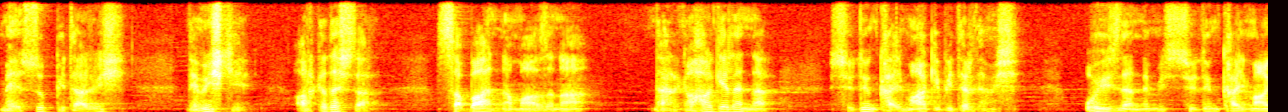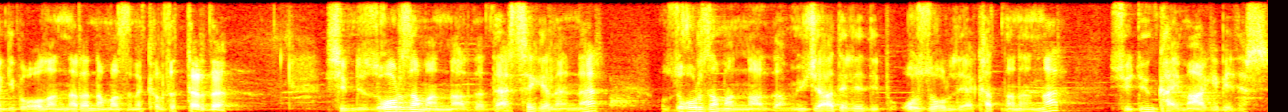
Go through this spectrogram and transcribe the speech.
meczup bir derviş demiş ki arkadaşlar sabah namazına dergaha gelenler südün kaymağı gibidir demiş. O yüzden demiş südün kaymağı gibi olanlara namazını kıldırttırdı. Şimdi zor zamanlarda derse gelenler, zor zamanlarda mücadele edip o zorluğa katlananlar sütün kaymağı gibidir.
